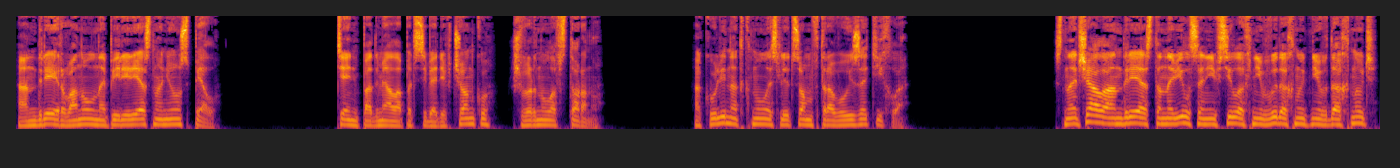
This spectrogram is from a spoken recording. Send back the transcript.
Андрей рванул на перерез, но не успел. Тень подмяла под себя девчонку, швырнула в сторону. Акулина ткнулась лицом в траву и затихла. Сначала Андрей остановился не в силах ни выдохнуть, ни вдохнуть,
